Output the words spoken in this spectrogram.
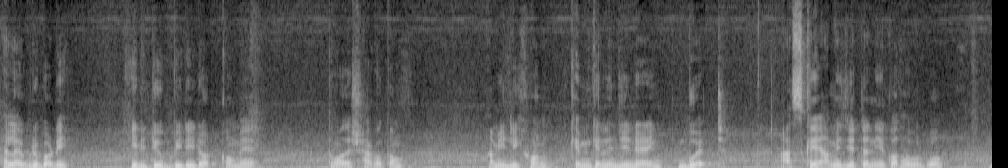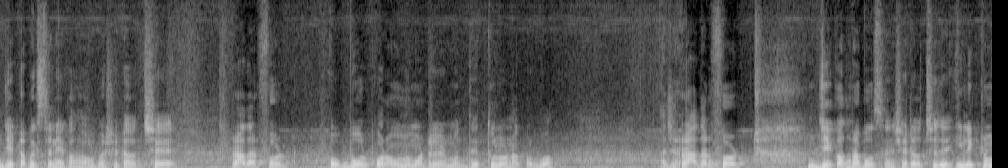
Hello everybody YouTube BD dot কমে তোমাদের স্বাগতম। আমি লিখন কেমিক্যাল ইঞ্জিনিয়ারিং বুয়েট। আজকে আমি যেটা নিয়ে কথা বলব, যে টপিক্সটা নিয়ে কথা বলব, সেটা হচ্ছে রাদারফোর্ড ও বোর পরমাণু মডেলের মধ্যে তুলনা করব। আচ্ছা রাদারফোর্ড যে কথাটা বলছেন, সেটা হচ্ছে যে ইলেকট্রন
